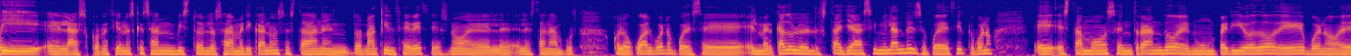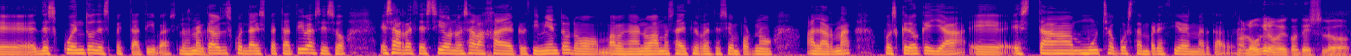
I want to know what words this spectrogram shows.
y eh, las correcciones que se han visto en los americanos están en torno a 15 veces ¿no? el, el Standard Poor's. Con lo cual, bueno, pues eh, el mercado lo, está ya asimilando y se puede decir que, bueno, eh, estamos entrando en un periodo de, bueno, descuento de expectativas. Los mercados descuentan expectativas y eso, esa recesión o esa bajada del crecimiento, no, no vamos a decir recesión por no alarmar, pues creo que ya está mucho puesta en precio en mercado. luego quiero que contéis lo,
